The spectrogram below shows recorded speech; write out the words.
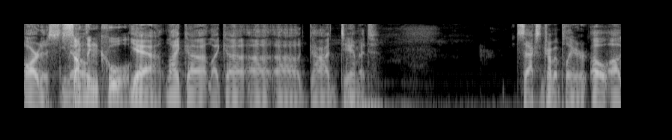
artists. You know, something cool. Yeah, like uh, like uh, uh, uh, God damn it, sax and trumpet player. Oh, uh,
